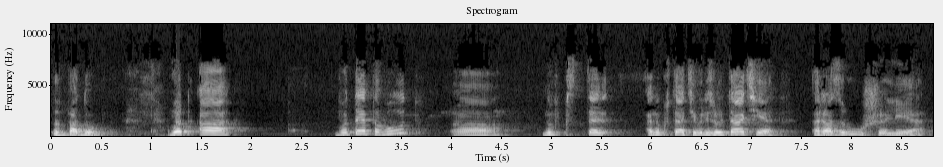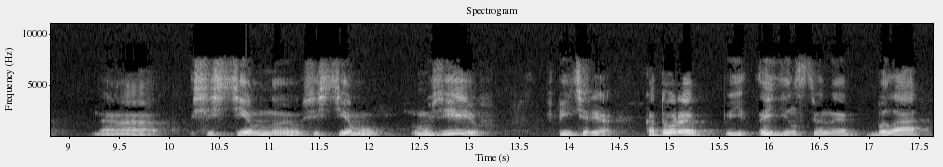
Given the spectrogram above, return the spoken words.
подобное. Вот, а, вот это вот, а, ну, кстати, ну, кстати, в результате разрушили а, системную систему музеев в Питере, которая единственная была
